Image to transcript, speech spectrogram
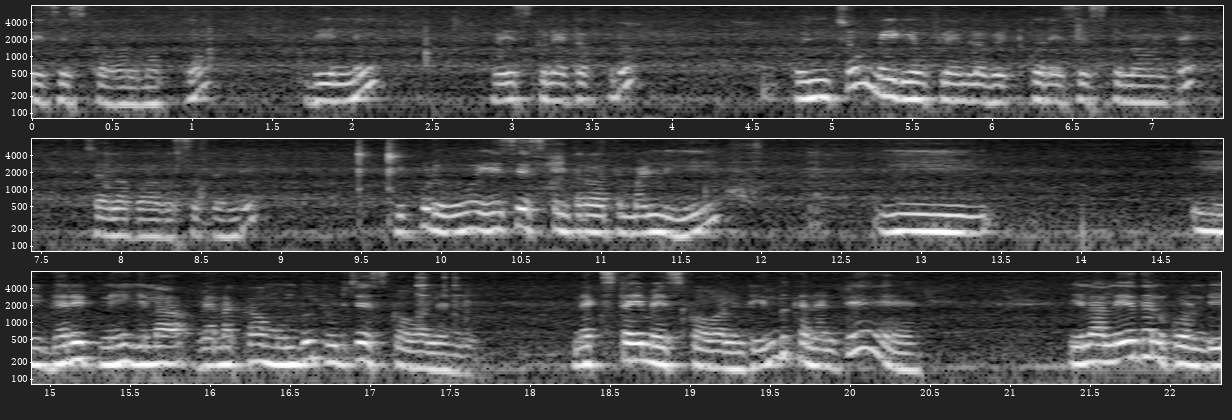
వేసేసుకోవాలి మొత్తం. దీన్ని వేసుకునేటప్పుడు కొంచెం మీడియం ఫ్లేమ్లో పెట్టుకొని వేసేసుకున్నామంటే చాలా బాగా వస్తుందండి. ఇప్పుడు వేసేసుకున్న తర్వాత మళ్ళీ ఈ ఈ గరిట్ని ఇలా వెనక ముందు తుడిచేసుకోవాలండి. నెక్స్ట్ టైం వేసుకోవాలంటే. ఎందుకనంటే ఇలా లేదనుకోండి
